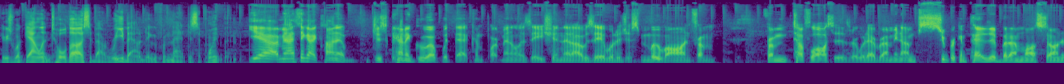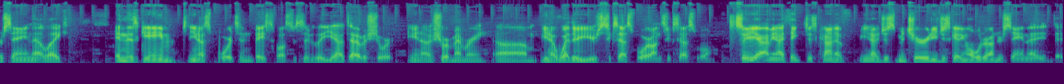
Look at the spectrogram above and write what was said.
Here's what Gallen told us about rebounding from that disappointment. Yeah, I mean, I think I kind of just kind of grew up with that compartmentalization that I was able to just move on from from tough losses or whatever. I mean, I'm super competitive, but I'm also understanding that like in this game, you know, sports and baseball specifically, you have to have a short, you know, short memory. Um, you know, whether you're successful or unsuccessful. So yeah, I mean, I think just kind of, you know, just maturity, just getting older, understanding that,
